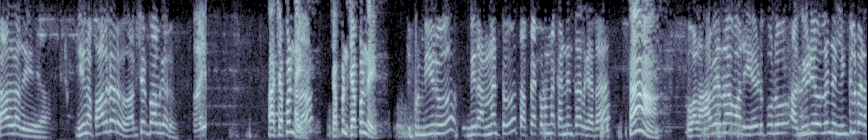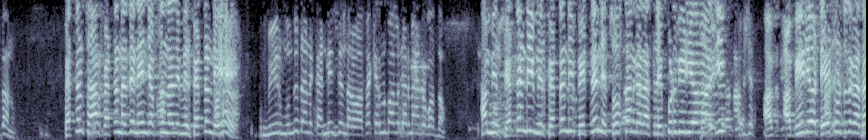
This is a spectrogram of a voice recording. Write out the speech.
కాదు కాదు ఈయన పాల్ గారు అభిషేక్ పాల్ గారు. ఆ, చెప్పండి. హలో? చెప్పండి చెప్పండి. ఇప్పుడు మీరు మీరు అన్నట్టు తప్పు ఎక్కడున్నా ఖండించాలి కదా. ఆ, వాళ్ళ ఆవేదన వాళ్ళ ఏడుపులు ఆ వీడియోలో నేను లింకులు పెడతాను. పెట్టండి సార్ పెట్టండి. అదే నేను చెప్తుంది అది మీరు పెట్టండి. మీరు ముందు దాన్ని ఖండించిన తర్వాత కిరణ్ పాల్ గారి మ్యాటర్కి వద్దాం. ఆ, మీరు పెట్టండి మీరు పెట్టండి పెడితే నేను చూస్తాను కదా అసలు ఎప్పుడు వీడియోనో అది. ఆ- వీడియో డేట్ ఉంటుంది కదా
